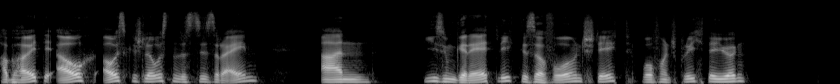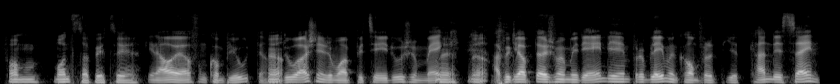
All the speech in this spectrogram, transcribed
habe heute auch ausgeschlossen, dass das rein an diesem Gerät liegt, das auch vor uns steht. Wovon spricht der Jürgen? Vom Monster-PC. Genau, ja, vom Computer. Ja. Du hast nicht einmal einen PC, du hast einen Mac. Nee, ja. Aber ich glaube, da ist man mit ähnlichen Problemen konfrontiert. Kann das sein,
